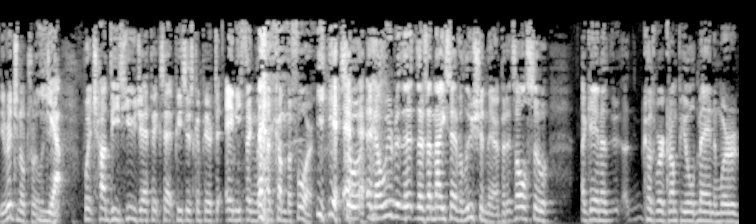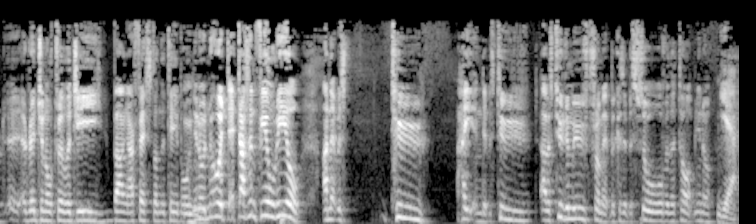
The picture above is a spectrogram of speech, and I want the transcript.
the original trilogy. Yeah. Which had these huge epic set pieces compared to anything that had come before. Yeah. So in a weird there's a nice evolution there, but it's also. Again, because we're grumpy old men and we're uh, original trilogy, bang our fist on the table. You Mm-hmm. know, no, it, it doesn't feel real, and it was too heightened. It was too. I was too removed from it because it was so over the top. You know. Yeah,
